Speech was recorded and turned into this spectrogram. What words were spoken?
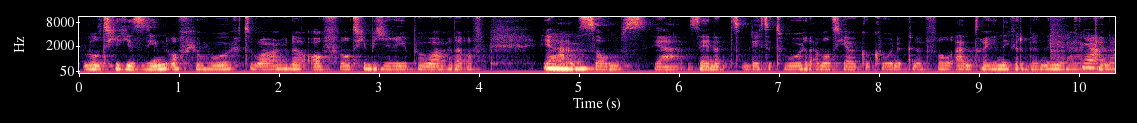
Wilt je gezien of gehoord worden? Of wilt je begrepen worden? Of... Ja, Mhm. en soms ja, zijn het, blijft het woorden en wilt je ook, ook gewoon een knuffel en terug in die verbinding raken. hè.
